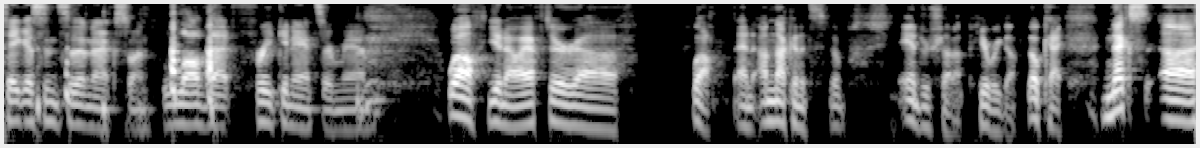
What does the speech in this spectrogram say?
Take us into the next one. Love that freaking answer, man. Well, you know, after uh, well, and I'm not going to. Andrew, shut up. Here we go. Okay, next, uh,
